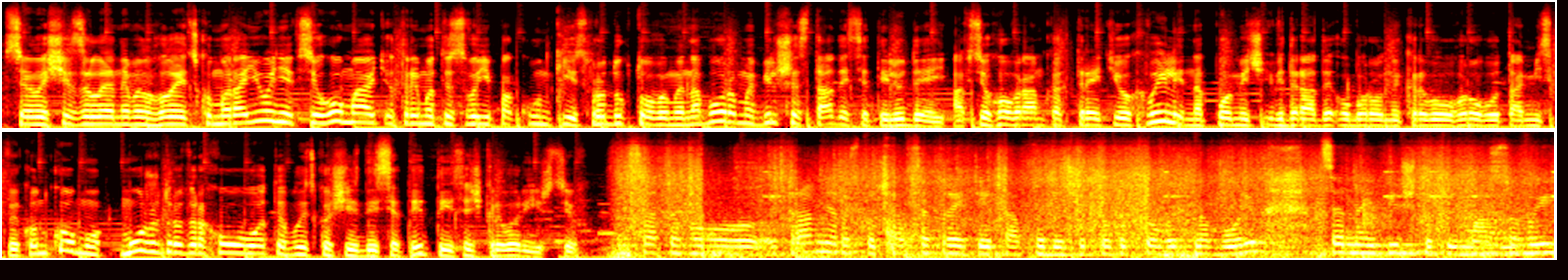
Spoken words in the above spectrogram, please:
В селищі Зелене в Інгулецькому районі всього мають отримати свої пакунки з продуктовими наборами більше 110 людей. А всього в рамках третьої хвилі на поміч від Ради оборони Кривого Рогу та міськвиконкому можуть розраховувати близько 60 тисяч криворіжців. 10 травня розпочався третій етап видачі продуктових наборів. Це найбільш такий масовий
